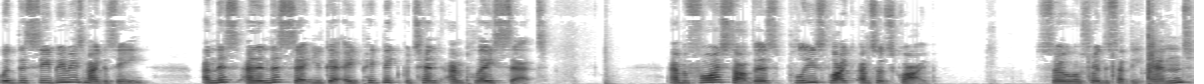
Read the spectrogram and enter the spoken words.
with the CBeebies magazine. And this and in this set you get a picnic, pretend and play set. And before I start this, please like and subscribe. So I'll show this at the end.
